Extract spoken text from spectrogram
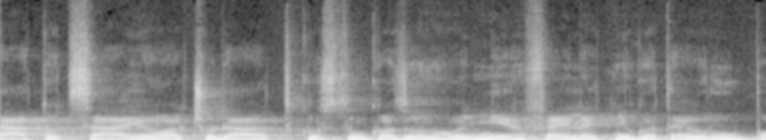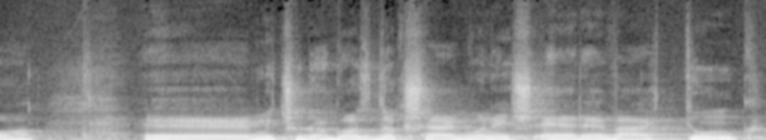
tátott szájjal csodálkoztunk azon, hogy milyen fejlett Nyugat-Európa, eh, micsoda gazdagság van, és erre vágytunk,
